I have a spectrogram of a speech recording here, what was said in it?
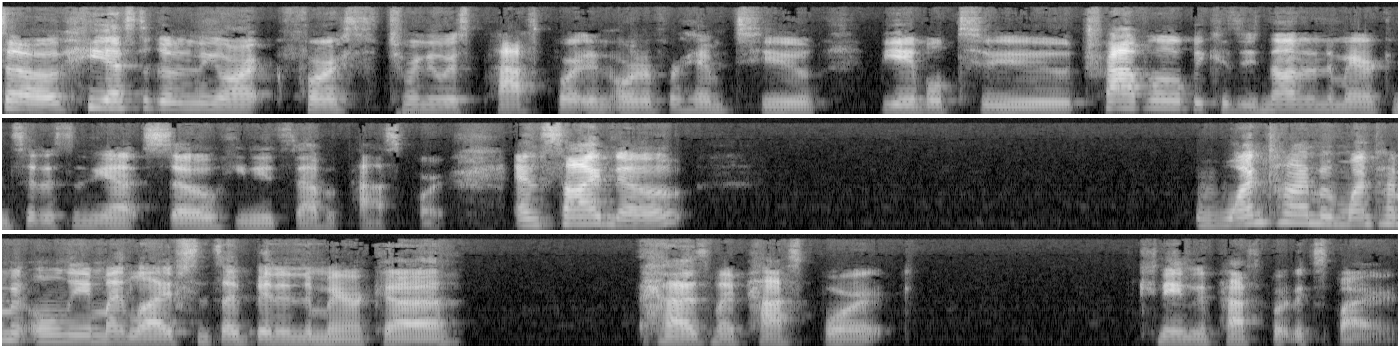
So he has to go to New York first to renew his passport in order for him to be able to travel because he's not an American citizen yet. So he needs to have a passport. And side note, one time and one time and only in my life since I've been in America has my passport, Canadian passport, expired.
